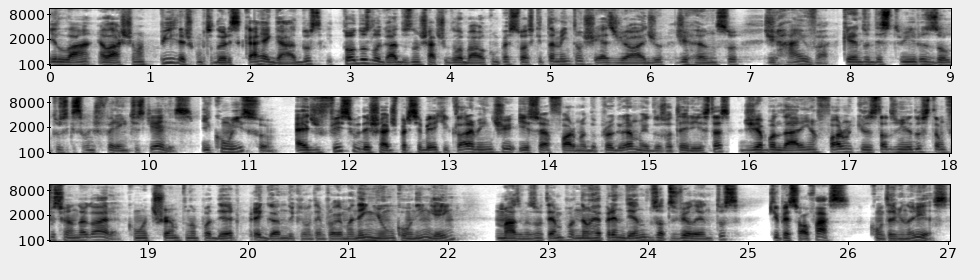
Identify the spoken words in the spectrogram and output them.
E lá ela acha uma pilha de computadores carregados e todos logados no chat global com pessoas que também estão cheias de ódio, de ranço, de raiva, querendo destruir os outros que são diferentes que eles. E com isso, é difícil deixar de perceber que claramente isso é a forma do programa e dos roteiristas de abordarem a forma que os Estados Unidos estão funcionando agora, com o Trump no poder pregando que não tem problema nenhum com ninguém, mas ao mesmo tempo não repreendendo os atos violentos que o pessoal faz contra as minorias.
